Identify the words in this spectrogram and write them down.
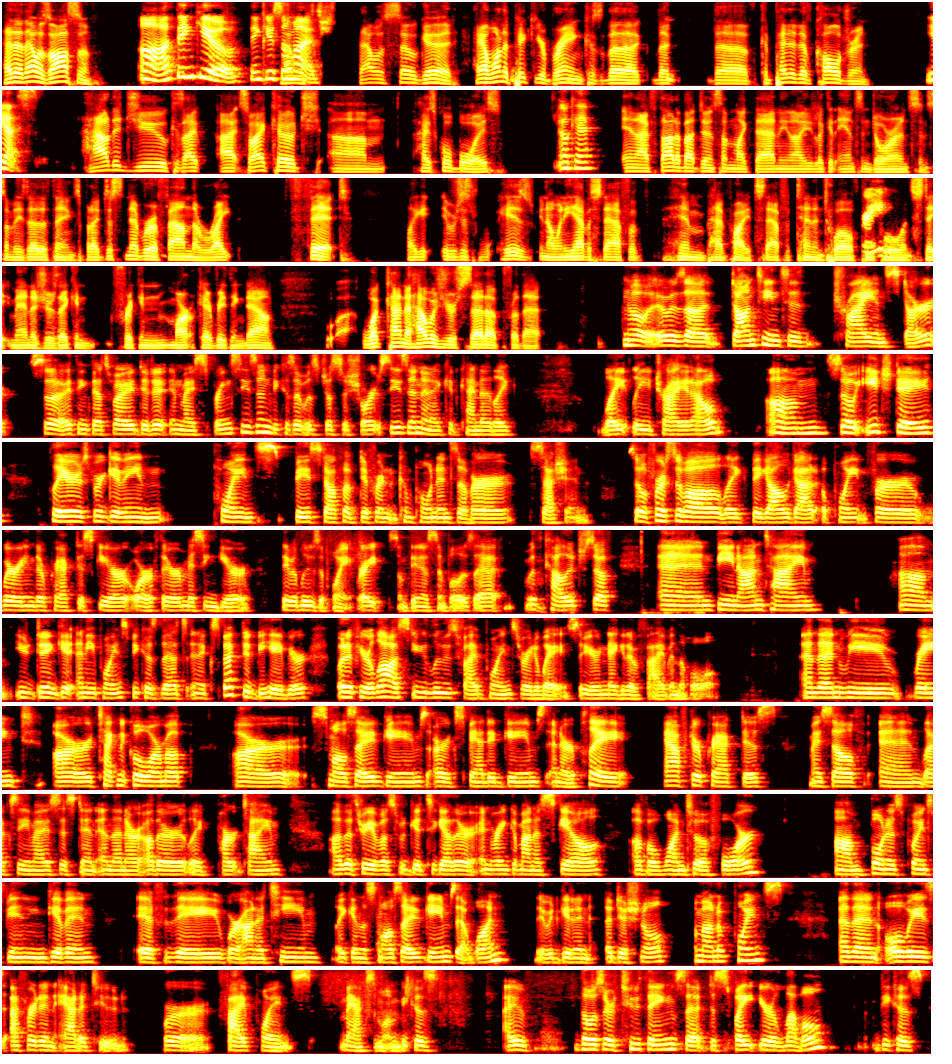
Heather, that was awesome. Aw, thank you. Thank you so That much. was- That was so good. Hey, I want to pick your brain because the the the competitive cauldron. yes. How did you? Because I I so I coach um, high school boys, Okay. and I've thought about doing something like that. And you know, you look at Anson Dorrance and some of these other things, but I just never have found the right fit. Like it, it was just his, you know, when you have a staff of him, have probably a staff of ten and twelve Right. people and state managers, they can freaking mark everything down. What kind of? How was your setup for that? No, it was uh daunting to try and start. So I think that's why I did it in my spring season because it was just a short season and I could kind of like lightly try it out. Um so each day players were giving points based off of different components of our session. So first of all, like they all got a point for wearing their practice gear or if they were missing gear, they would lose a point, right? Something as simple as that with college stuff and being on time um, you didn't get any points because that's an expected behavior. But if you're lost, you lose five points right away. So you're negative five in the hole. And then we ranked our technical warm up, our small sided games, our expanded games, and our play after practice. Myself and Lexi, my assistant, and then our other like part time, uh, the three of us would get together and rank them on a scale of a one to a four. Um, bonus points being given if they were on a team like in the small sided games at one they would get an additional amount of points and then always effort and attitude were five points maximum because i those are two things that despite your level because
